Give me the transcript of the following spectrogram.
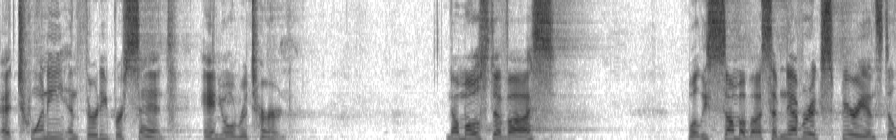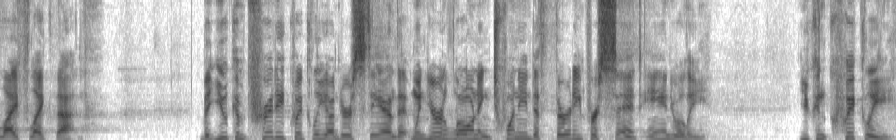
at 20 and 30% annual return. Now, most of us, well, at least some of us, have never experienced a life like that. But you can pretty quickly understand that when you're loaning 20 to 30% annually, you can quickly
